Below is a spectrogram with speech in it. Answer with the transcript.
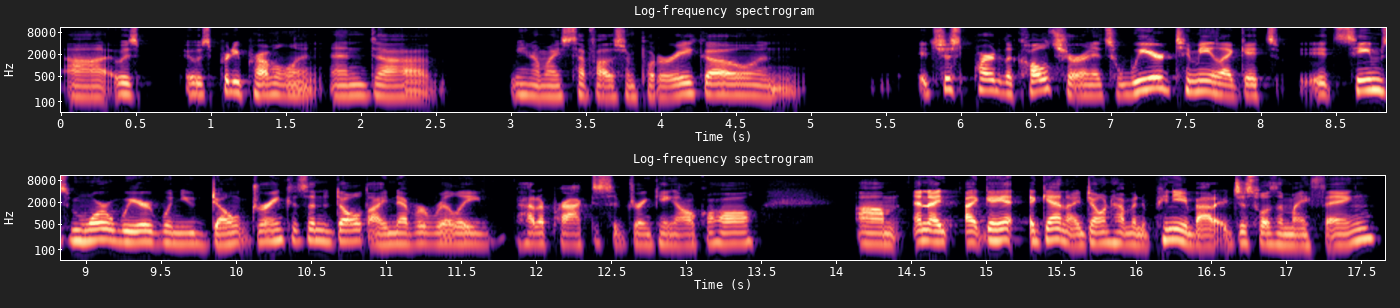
uh, it was it was pretty prevalent, and uh, you know, my stepfather's from Puerto Rico, and it's just part of the culture, and it's weird to me. Like it's it seems more weird when you don't drink as an adult. I never really had a practice of drinking alcohol, um, and I, I again, I don't have an opinion about it. It just wasn't my thing.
